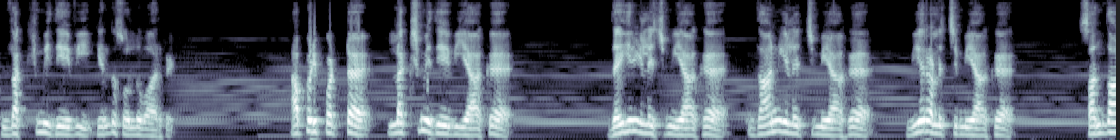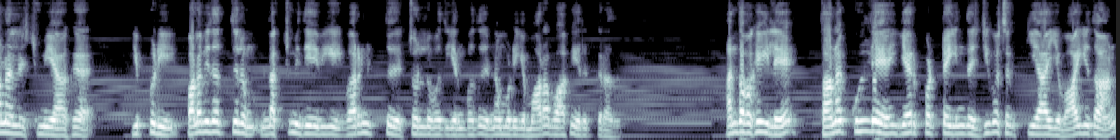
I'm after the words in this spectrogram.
லக்ஷ்மி தேவி என்று சொல்லுவார்கள். அப்படிப்பட்ட லக்ஷ்மி தேவியாக தைரியலட்சுமியாக தானியலட்சுமியாக வீரலட்சுமியாக சந்தானலட்சுமியாக இப்படி பலவிதத்திலும் லக்ஷ்மி தேவியை வர்ணித்து சொல்லுவது என்பது நம்முடைய மரபாக இருக்கிறது. அந்த வகையிலே தனக்குள்ளே ஏற்பட்ட இந்த ஜீவசக்தியாய வாயுதான்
